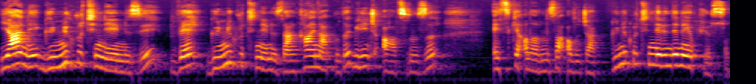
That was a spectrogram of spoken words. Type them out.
Yani günlük rutinlerinizi ve günlük rutinlerinizden kaynaklı da bilinçaltınızı etki alanınıza alacak. Günlük rutinlerinde ne yapıyorsun?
